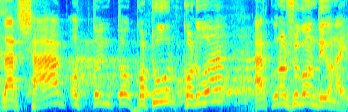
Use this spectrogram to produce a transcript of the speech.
যার স্বাদ অত্যন্ত কঠোর, কড়ুয়া, আর কোনো সুগন্ধিও নাই।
